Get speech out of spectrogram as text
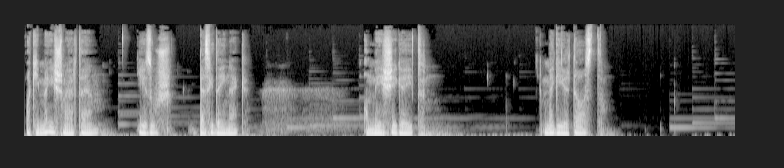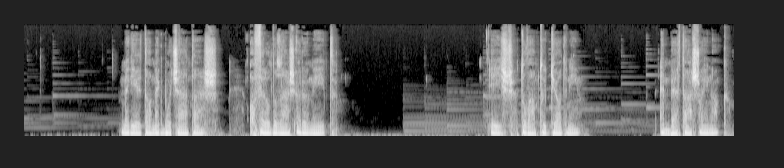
aki megismerte Jézus beszédeinek a mélységeit, megélte azt, megélte a megbocsátás, a feloldozás örömét, és tovább tudja adni embertársainak.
